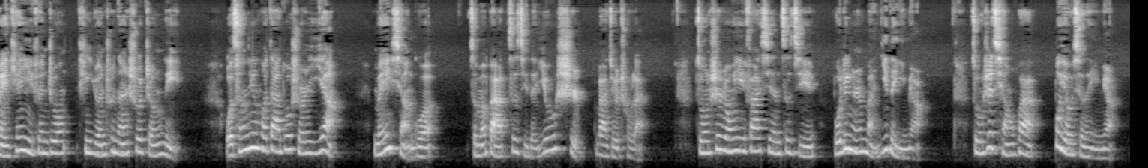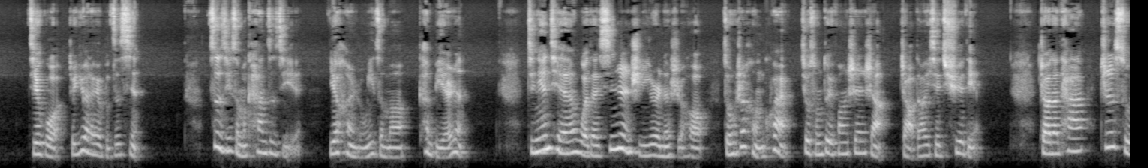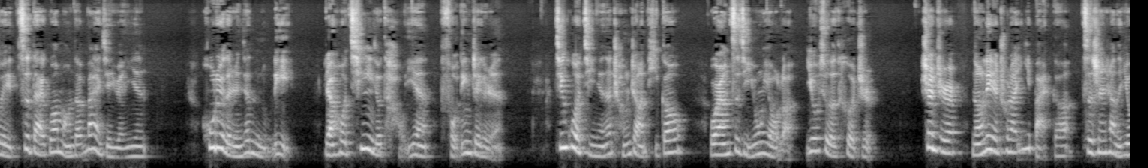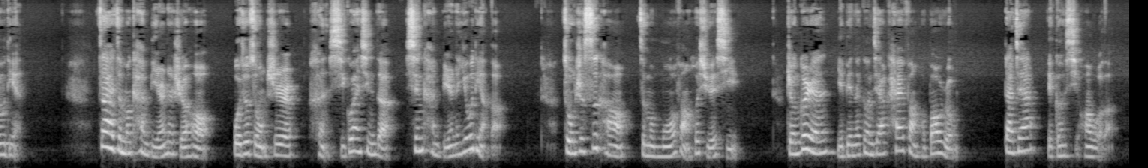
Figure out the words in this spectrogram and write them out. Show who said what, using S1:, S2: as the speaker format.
S1: 每天一分钟听袁春楠说整理。我曾经和大多数人一样，没想过怎么把自己的优势挖掘出来，总是容易发现自己不令人满意的一面，总是强化不优秀的一面，结果就越来越不自信。自己怎么看自己，也很容易怎么看别人。几年前我在新认识一个人的时候，总是很快就从对方身上找到一些缺点。找到他之所以自带光芒的外界原因，忽略了人家的努力，然后轻易就讨厌否定这个人。经过几年的成长提高，我让自己拥有了优秀的特质，甚至能列出来一百个自身上的优点。再这么看别人的时候，我就总是很习惯性的先看别人的优点了，总是思考怎么模仿和学习，整个人也变得更加开放和包容。大家也更喜欢我了。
